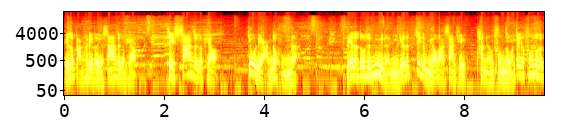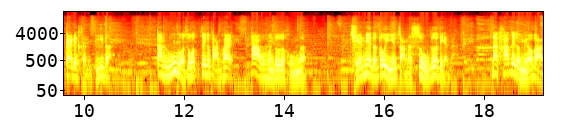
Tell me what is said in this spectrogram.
比如说板块里头有三十个票，这三十个票就两个红的，别的都是绿的，你觉得这个秒板上去它能封住吗？这个封住的概率很低的。但如果说这个板块大部分都是红的，前列的都已经涨了四五个点了，那它这个秒板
